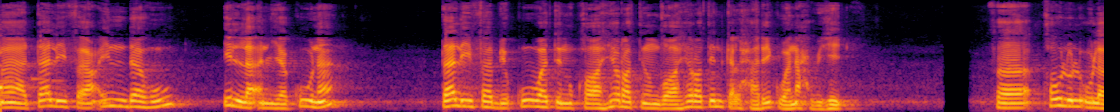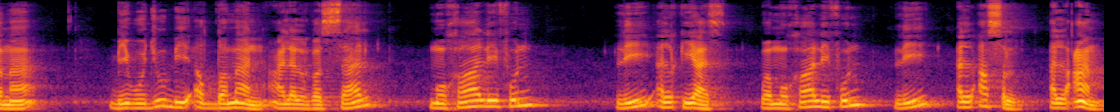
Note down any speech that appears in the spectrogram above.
ما تلف عنده إلا أن يكون تلف بقوة قاهرة ظاهرة كالحريق ونحوه. فقول العلماء بوجوب الضمان على الغسال مخالف للقياس ومخالف للأصل العام.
